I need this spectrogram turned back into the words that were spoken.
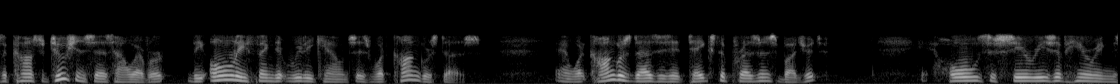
the Constitution says, however, the only thing that really counts is what Congress does. And what Congress does is it takes the president's budget, holds a series of hearings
